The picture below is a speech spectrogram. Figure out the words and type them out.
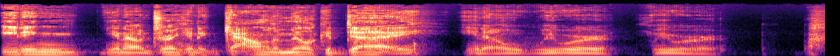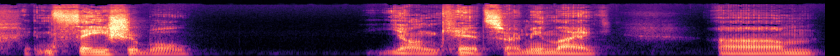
eating, you know, drinking a gallon of milk a day. You know, we were we were insatiable young kids. So I mean like um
